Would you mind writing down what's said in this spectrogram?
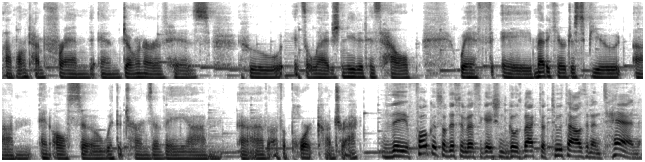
a longtime friend and donor of his who it's alleged needed his help with a Medicare dispute um, and also with the terms of a, um, of, of a port contract. The focus of this investigation goes back to 2010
